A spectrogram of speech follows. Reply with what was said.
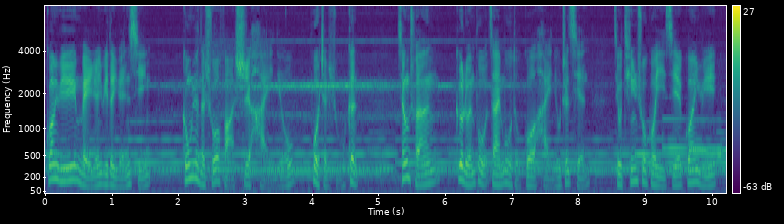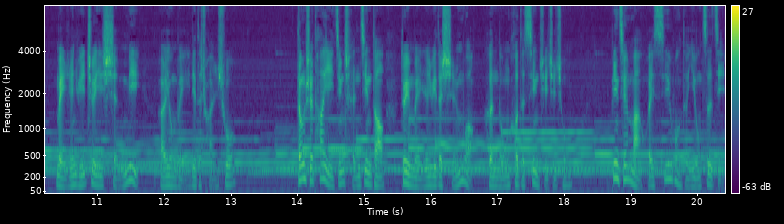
关于美人鱼的原型，公认的说法是海牛或者儒艮。相传哥伦布在目睹过海牛之前，就听说过一些关于美人鱼这一神秘而又美丽的传说。当时他已经沉浸到对美人鱼的神往和浓厚的兴趣之中，并且满怀希望地用自己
